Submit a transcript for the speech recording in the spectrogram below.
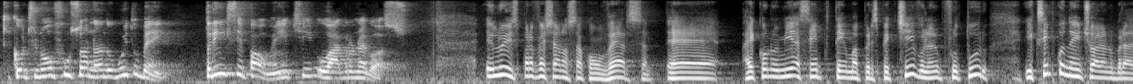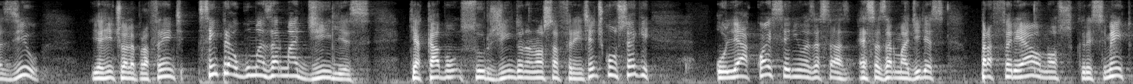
que continuam funcionando muito bem, principalmente o agronegócio. E Luiz, para fechar nossa conversa, é, a economia sempre tem uma perspectiva, olhando para o futuro, e que sempre quando a gente olha no Brasil, e a gente olha para frente, sempre há algumas armadilhas que acabam surgindo na nossa frente. A gente consegue olhar quais seriam essas, essas armadilhas para frear o nosso crescimento,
